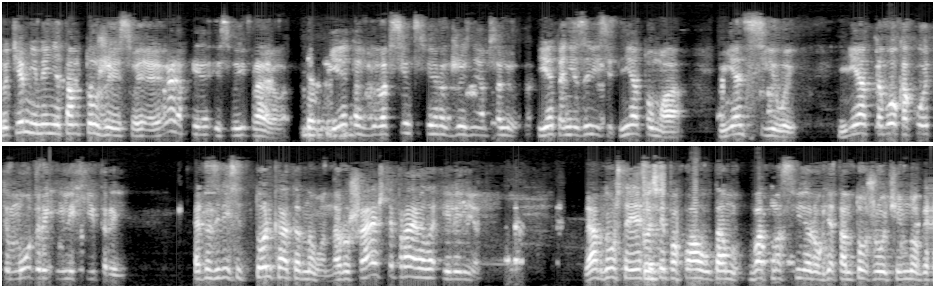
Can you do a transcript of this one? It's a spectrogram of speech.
но тем не менее там тоже есть своя иерархия и свои правила. Да. И это во всех сферах жизни абсолютно. И это не зависит ни от ума, ни от силы, ни от того, какой ты мудрый или хитрый. Это зависит только от одного, нарушаешь ты правила или нет. Да, потому что если есть... ты попал там в атмосферу, где там тоже очень много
